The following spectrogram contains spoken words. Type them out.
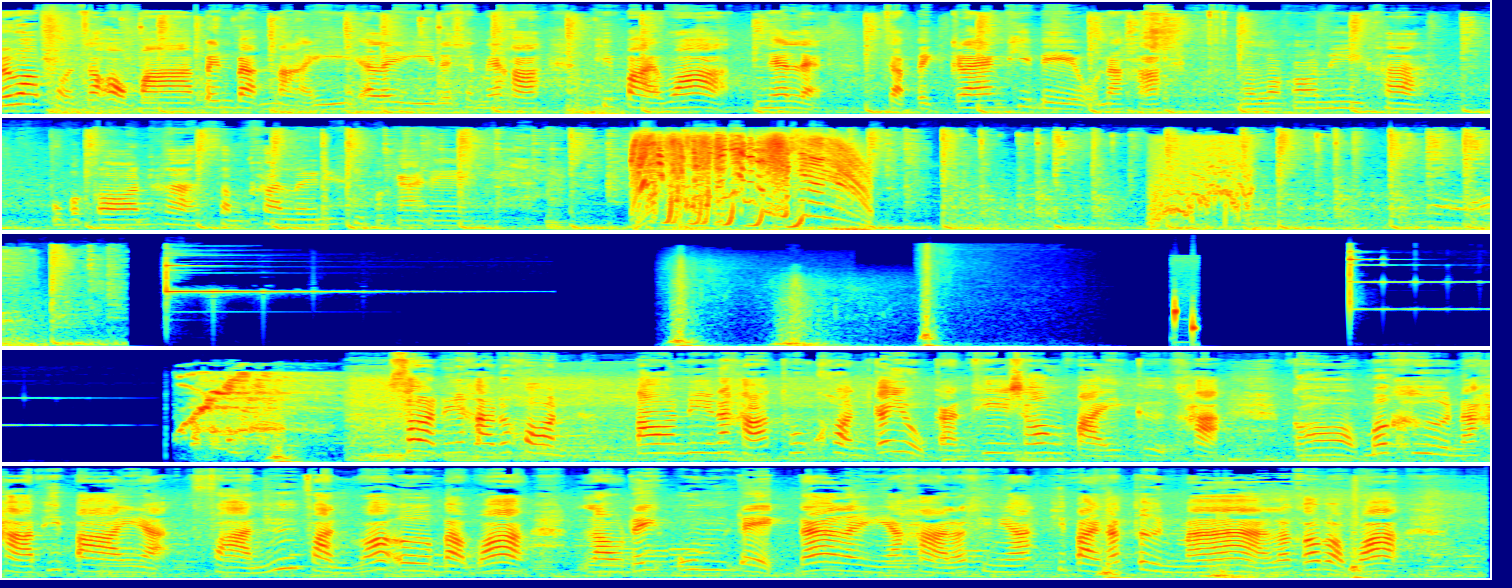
ไม่ว่าผลจะออกมาเป็นแบบไหนอะไรอย่างนี้นะใช่ไหมคะพี่ปายว่าเนี่ยแหละจะไปแกล้งพี่เบลนะคะ แล้วแล้วก็นี่ค่ะ อุปกรณ์ค่ะสำคัญเลยนี่คือปากกาแดงสวัสดีค่ะทุกคน ตอนนี้นะคะทุกคนก็อยู่กันที่ช่องไปกึกค่ะ ก็เมื่อคืนนะคะพี่ปายเนี่ยฝันฝันว่าเออแบบว่าเราได้อุ้มเด็กได้อะไรอย่างเงี้ยค่ะ แล้วทีเนี้ยพี่ปายก็ตื่นมาแล้วก็แบบว่า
